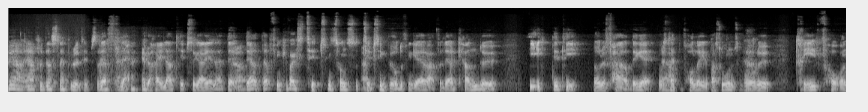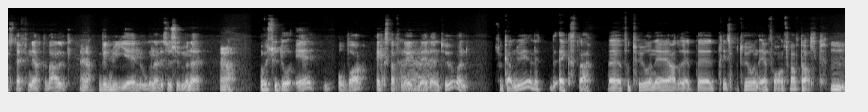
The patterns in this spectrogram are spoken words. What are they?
Ja, ja, for der slipper du tipset. Der slipper du hele tipsegreiene. Der, Ja. der, der funker faktisk tipsing sånn som tipsing burde fungere. For der kan du i ettertid, når du er ferdig, når du Ja. forholder deg til personen, så får du tre forhåndsdefinerte valg. Ja. Vil du gi noen av disse summene? Ja. Og hvis du da er, og var, ekstra fornøyd med den turen, så kan du gi litt ekstra. Eh, For turen er allerede, pris på turen er forhåndsavtalt. Mm.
